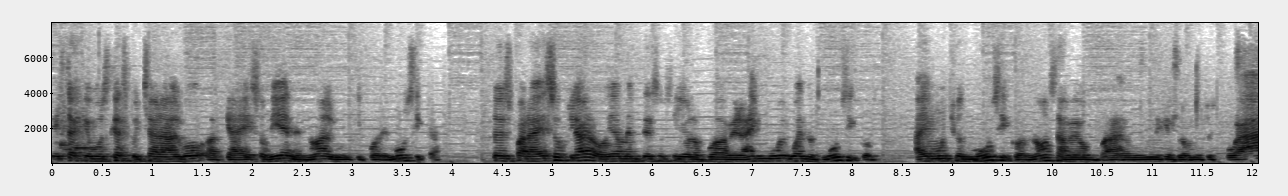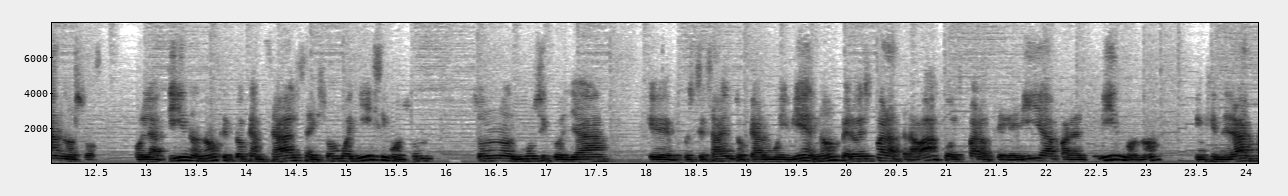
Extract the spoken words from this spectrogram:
Turista que busca escuchar algo a que a eso viene, ¿no? Algún tipo de música. Entonces, para eso, claro, obviamente eso sí yo lo puedo ver. Hay muy buenos músicos, hay muchos músicos, ¿no? O sea, ah, un ejemplo, muchos cubanos o, o latinos, ¿no? Que tocan salsa y son buenísimos, son, son unos músicos ya que pues te saben tocar muy bien, ¿no? Pero es para trabajo, es para hotelería, para el turismo, ¿no? En general,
